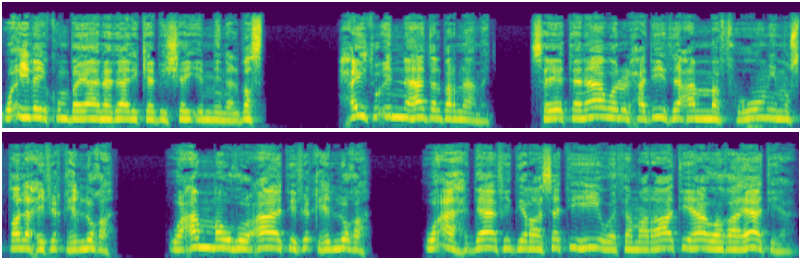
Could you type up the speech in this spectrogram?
وإليكم بيان ذلك بشيء من البسط حيث إن هذا البرنامج سيتناول الحديث عن مفهوم مصطلح فقه اللغة وعن موضوعات فقه اللغة وأهداف دراسته وثمراتها وغاياتها.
